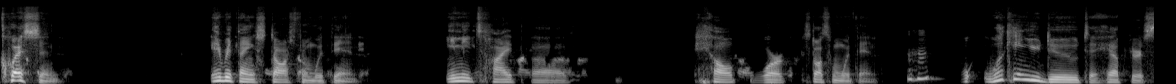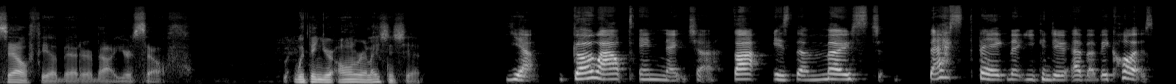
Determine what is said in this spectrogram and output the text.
question everything starts from within. Any type of help, work starts from within. Mm-hmm. What can you do to help yourself feel better about yourself within your own relationship? Yeah, go out in nature. That is the most best thing that you can do ever because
